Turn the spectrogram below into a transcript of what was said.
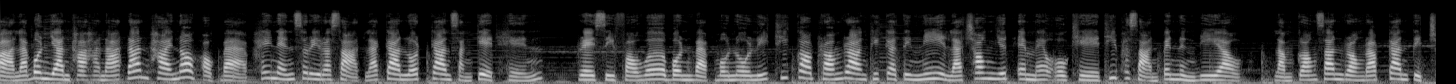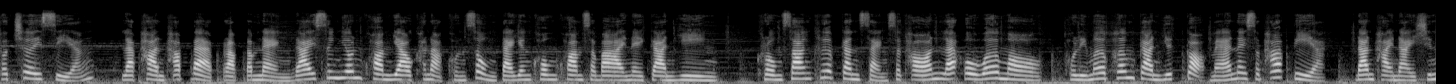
ป่าและบนยานพาหนะด้านภายนอกออกแบบให้เน้นสรีรศาสตร์และการลดการสังเกตเห็น เรซีฟอเวอร์บนแบบโมโนลิทที่ก็พร้อมรางพิกาตินีและช่องยึด MLOK ที่ผสานเป็นหนึ่งเดียว ลำกล้องสั้นรองรับการติดชดเชยเสียง และผ่านพับแบบปรับตำแหน่งได้ซึ่งย่นความยาวขนาดขนส่งแต่ยังคงความสบายในการยิง โครงสร้างเคลือบกันแสงสะท้อนและโอเวอร์มอลโพลิเมอร์เพิ่มการยึดเกาะแม้ในสภาพเปียกด้านภายในชิ้น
